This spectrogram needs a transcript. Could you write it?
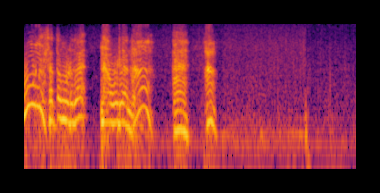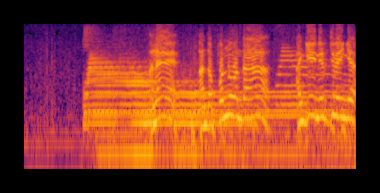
ஊனு சத்தம் கொடுங்க நான் ஓடி வந்தேன். அண்ணே அந்த பொண்ணு வந்தா அங்கேயே நிறுத்தி வைங்க.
